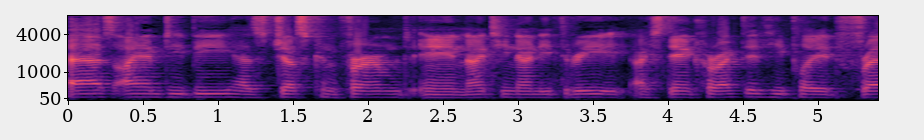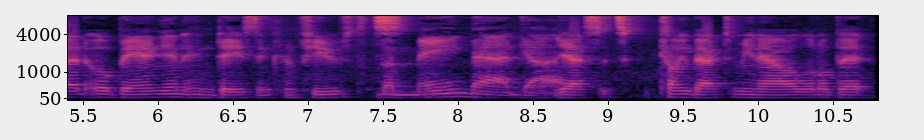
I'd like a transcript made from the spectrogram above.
As IMDb has just confirmed in 1993, I stand corrected. He played Fred O'Banion in Dazed and Confused. The main bad guy. Yes, it's coming back to me now a little bit.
